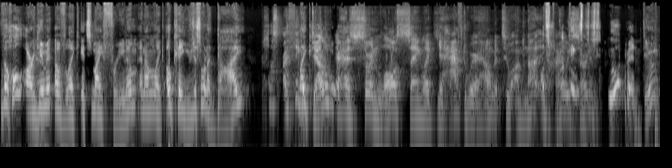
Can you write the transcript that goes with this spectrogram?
The whole argument of like, it's my freedom, and I'm like, okay, you just want to die? Plus, I think Like- Delaware has certain laws saying like you have to wear a helmet too. I'm not entirely certain. stupid, dude.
